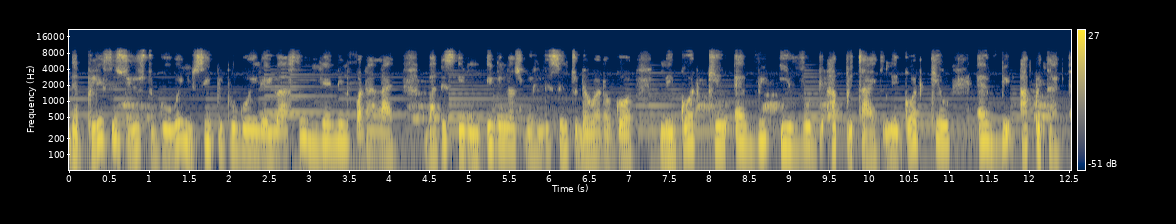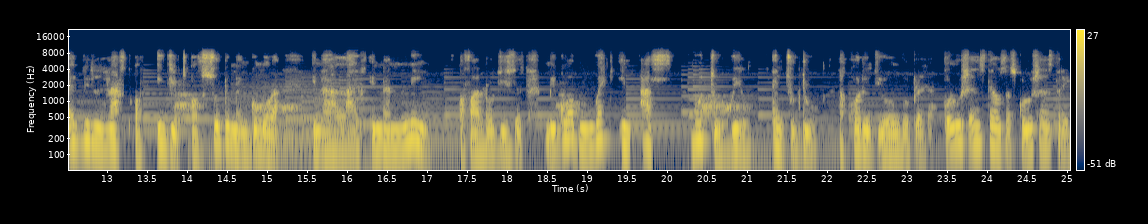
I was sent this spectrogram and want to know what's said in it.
The places you used to go, when you see people going there, you are still yearning for that life. But this evening, even as we listen to the word of God, may God kill every evil appetite. May God kill every appetite, every lust of Egypt, of Sodom and Gomorrah in our lives in the name of our Lord Jesus. May God work in us both to will and to do according to your own good pleasure. Colossians tells us, Colossians 3,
